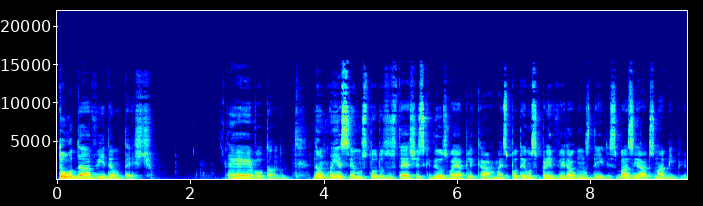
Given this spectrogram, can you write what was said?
toda a vida é um teste. É, voltando. Não conhecemos todos os testes que Deus vai aplicar, mas podemos prever alguns deles, baseados na Bíblia.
